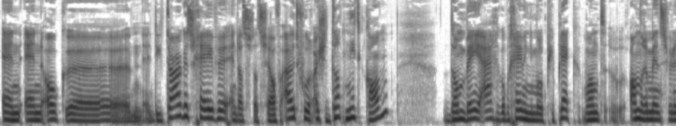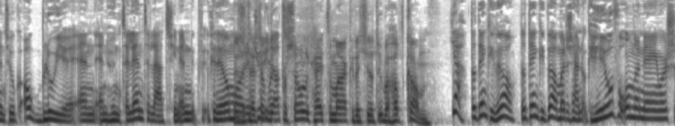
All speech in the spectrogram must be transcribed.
En, en ook eh, die targets geven en dat ze dat zelf uitvoeren. Als je dat niet kan dan ben je eigenlijk op een gegeven moment niet meer op je plek. Want andere mensen willen natuurlijk ook bloeien en, en hun talenten laten zien. En ik vind het heel Dus mooi het dat heeft ook jullie met dat. persoonlijkheid te maken dat je dat überhaupt kan. Ja, dat denk ik wel. Dat denk ik wel. Maar er zijn ook heel veel ondernemers.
